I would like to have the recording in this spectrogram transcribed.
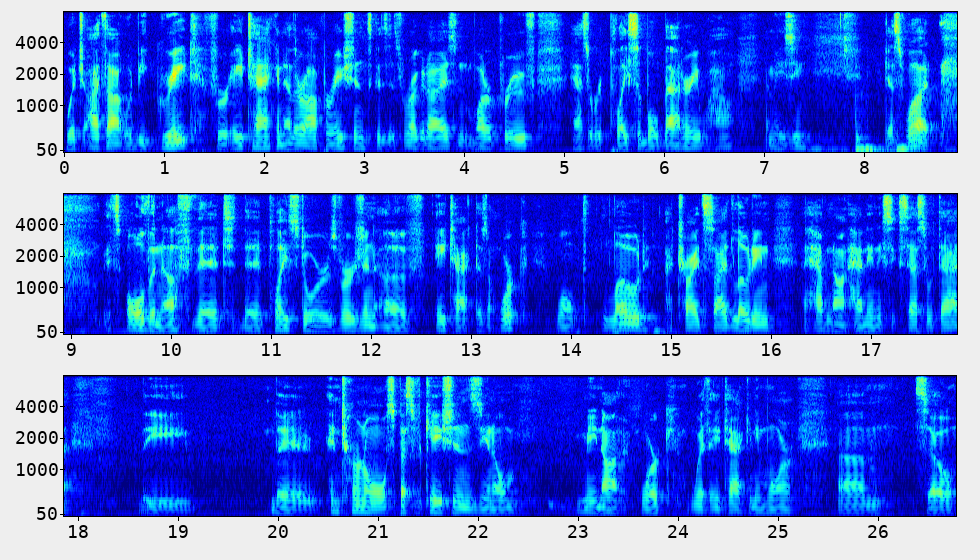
which I thought would be great for ATAK and other operations because it's ruggedized and waterproof, has a replaceable battery. Wow, amazing. Guess what? It's old enough that the Play Store's version of ATAK doesn't work, won't load. I tried side loading. I have not had any success with that. The the internal specifications, you know, may not work with ATAK anymore. Um, so,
